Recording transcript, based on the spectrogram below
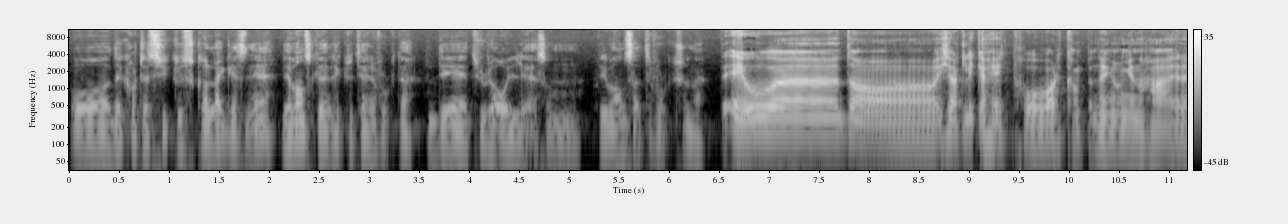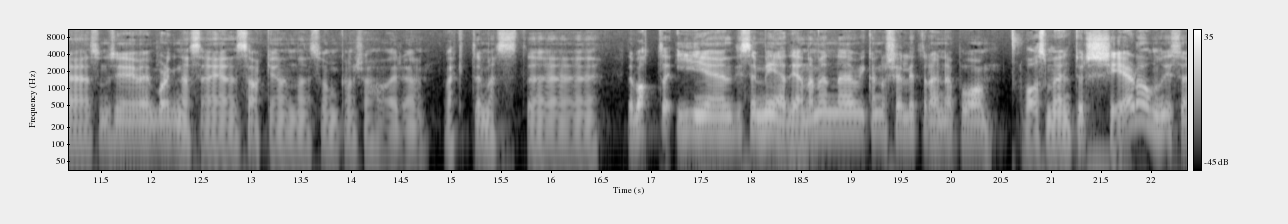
Og det er klart at sykehus skal legges ned. Det er vanskelig å rekruttere folk til. Det tror jeg alle som driver og ansetter folk, skjønner. Det er jo eh, da ikke vært like høyt på valgkampen den gangen her. Eh, som du sier, Bolgneset er saken som kanskje har eh, vekt mest debatt i disse mediene. Men vi kan jo se litt på hva som eventuelt skjer da, om disse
